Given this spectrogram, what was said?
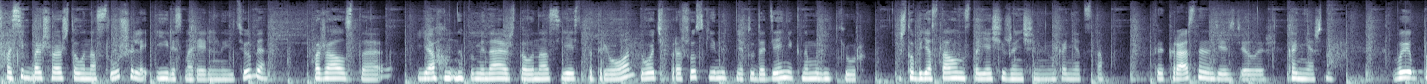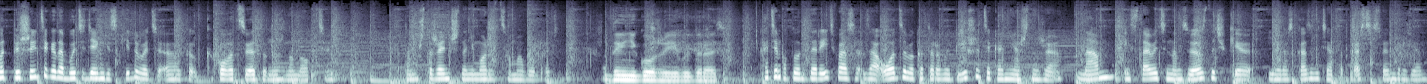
Спасибо большое, что вы нас слушали или смотрели на YouTube. Пожалуйста, я вам напоминаю, что у нас есть Patreon. И очень прошу скинуть мне туда денег на маникюр, чтобы я стала настоящей женщиной наконец-то. Ты красный, надеюсь, делаешь? Конечно. Вы подпишите, когда будете деньги скидывать, э, какого цвета нужно ногти. Потому что женщина не может сама выбрать. Да и не гоже ей выбирать. Хотим поблагодарить вас за отзывы, которые вы пишете, конечно же, нам, и ставите нам звездочки, и рассказывайте о подкасте своим друзьям.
